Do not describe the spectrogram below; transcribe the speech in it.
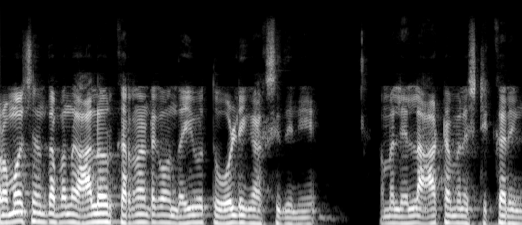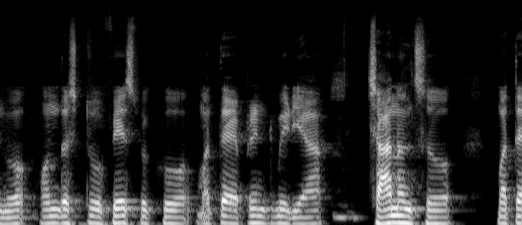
ಪ್ರಮೋಷನ್ ಅಂತ ಬಂದಾಗ ಆಲ್ ಓವರ್ ಕರ್ನಾಟಕ ಒಂದು ಐವತ್ತು ಹೋಲ್ಡಿಂಗ್ ಹಾಕ್ಸಿದ್ದೀನಿ. ಆಮೇಲೆ ಎಲ್ಲ ಆಟೋ ಮೇಲೆ ಸ್ಟಿಕ್ಕರಿಂಗು ಒಂದಷ್ಟು ಫೇಸ್ಬುಕ್ಕು ಮತ್ತು ಪ್ರಿಂಟ್ ಮೀಡಿಯಾ ಚಾನಲ್ಸು ಮತ್ತು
